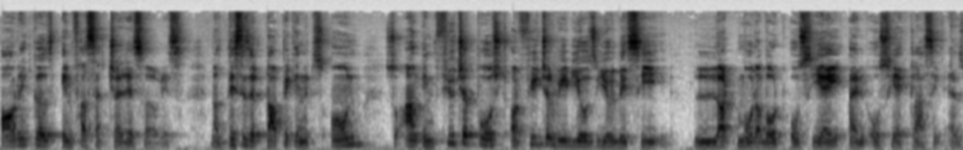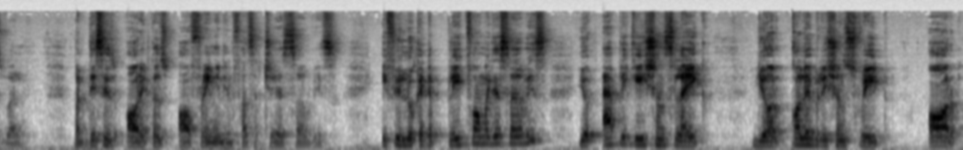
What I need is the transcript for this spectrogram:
Oracle's infrastructure as a service. Now this is a topic in its own. So um, in future posts or future videos, you'll be see lot more about OCI and OCI Classic as well. But this is Oracle's offering in infrastructure as a service. If you look at a platform as a service, your applications like your collaboration suite or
